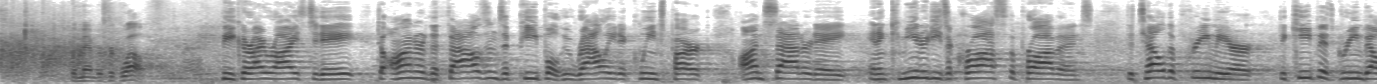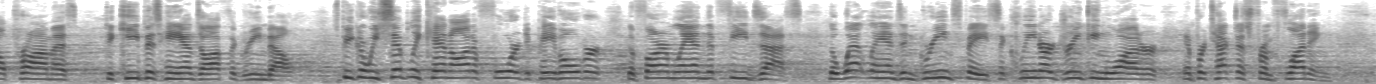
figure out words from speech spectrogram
The member for Guelph. Speaker, I rise today to honour the thousands of people who rallied at Queen's Park on Saturday and in communities across the province to tell the Premier to keep his Greenbelt promise, to keep his hands off the Greenbelt. Speaker, we simply cannot afford to pave over the farmland that feeds us, the wetlands and green space that clean our drinking water and protect us from flooding.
